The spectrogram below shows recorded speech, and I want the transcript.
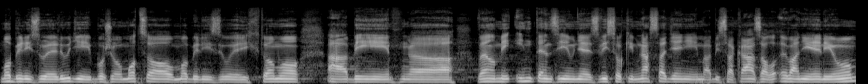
mobilizuje ľudí Božou mocou, mobilizuje ich k tomu, aby veľmi intenzívne s vysokým nasadením, aby sa kázalo evangelium.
